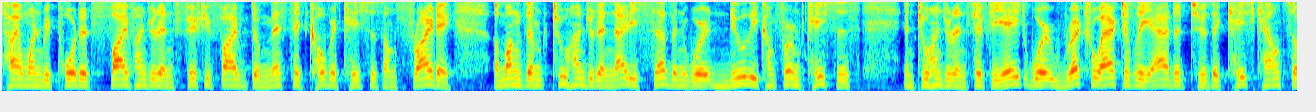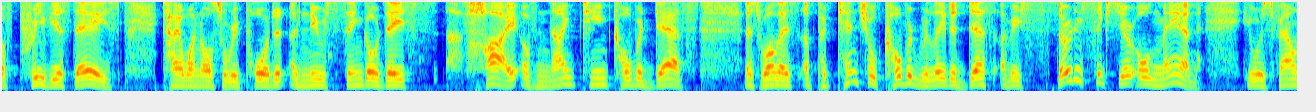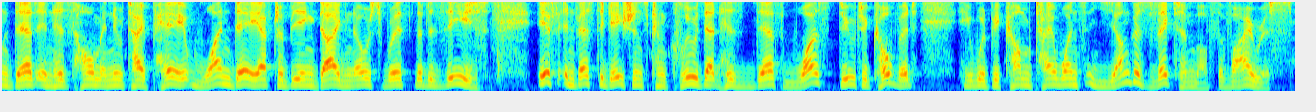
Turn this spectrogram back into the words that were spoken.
Taiwan reported 555 domestic COVID cases on Friday. Among them, 297 were newly confirmed cases, and 258 were retroactively added to the case counts of previous days. Taiwan also reported a new single day high of 19 COVID deaths, as well as a potential COVID related death of a 36 year old man. He was found dead in his home in New Taipei one day after being diagnosed with the disease. If investigations conclude that his death was due to COVID, he would become Taiwan's youngest victim of the virus.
